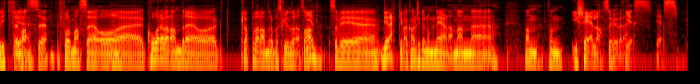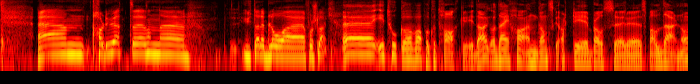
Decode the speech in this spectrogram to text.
drikke For masse. for masse og mm. kåre hverandre og klappe hverandre på skuldra. Sånn. Så vi, eh, vi rekker vel kanskje ikke å nominere dem, men eh, sånn, sånn i sjela så gjør vi det. Yes. Um, har du et eh, sånn uh, ut av det blå eh, forslag? Uh, jeg tok og var på Kotaku i dag, og de har en ganske artig browserspill der nå.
